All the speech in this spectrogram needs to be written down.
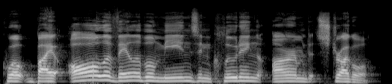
quote, by all available means, including armed struggle.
